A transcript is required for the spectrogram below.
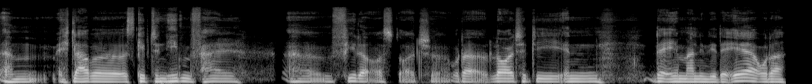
Ähm, ich glaube, es gibt in jedem Fall äh, viele Ostdeutsche oder Leute, die in der ehemaligen DDR oder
